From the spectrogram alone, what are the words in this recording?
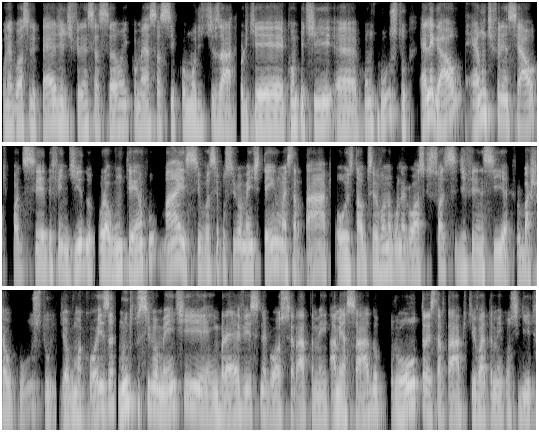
o negócio ele perde a diferenciação e começa a se comoditizar, porque competir é, com custo é legal, é um diferencial que pode ser defendido por algum tempo, mas se você possivelmente tem uma startup ou está observando algum negócio que só se diferencia por baixar o custo de alguma coisa, muito possivelmente em breve esse negócio será também ameaçado por outra startup que vai também conseguir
